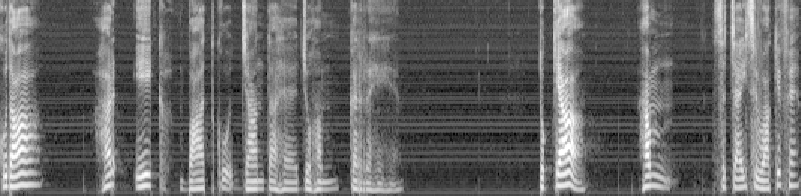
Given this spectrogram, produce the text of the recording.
खुदा हर एक बात को जानता है जो हम कर रहे हैं। तो क्या हम सच्चाई से वाकिफ हैं?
